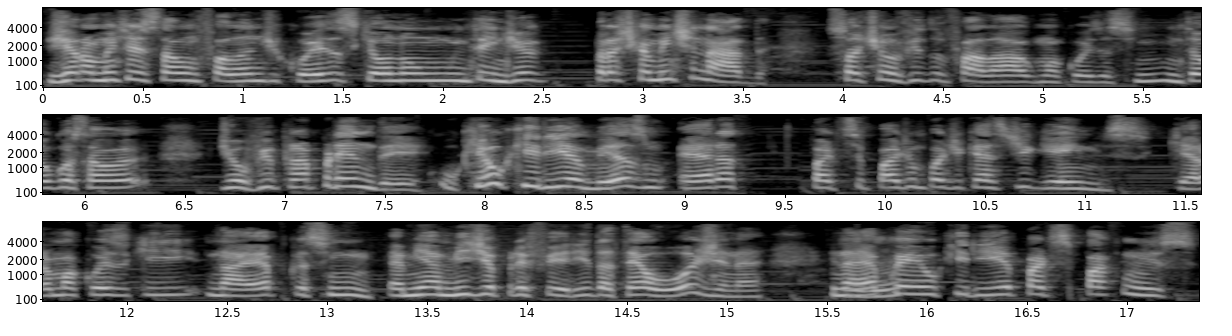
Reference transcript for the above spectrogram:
geralmente eles estavam falando de coisas que eu não entendia praticamente nada. Só tinha ouvido falar alguma coisa assim, então eu gostava de ouvir para aprender. O que eu queria mesmo era participar de um podcast de games, que era uma coisa que na época assim, é minha mídia preferida até hoje, né? E na uhum. época eu queria participar com isso.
